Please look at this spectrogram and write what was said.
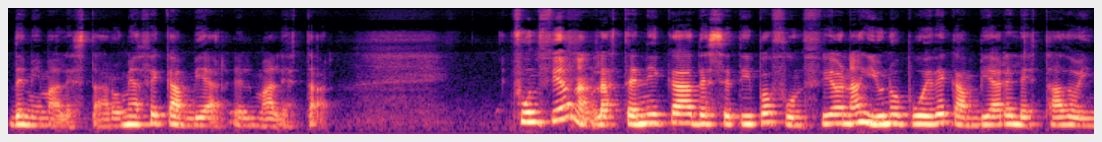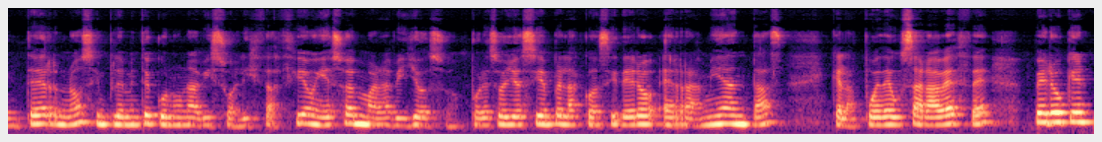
de mi malestar o me hace cambiar el malestar. Funcionan, las técnicas de ese tipo funcionan y uno puede cambiar el estado interno simplemente con una visualización y eso es maravilloso. Por eso yo siempre las considero herramientas que las puedes usar a veces, pero que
